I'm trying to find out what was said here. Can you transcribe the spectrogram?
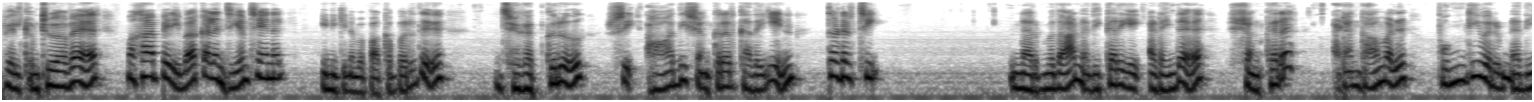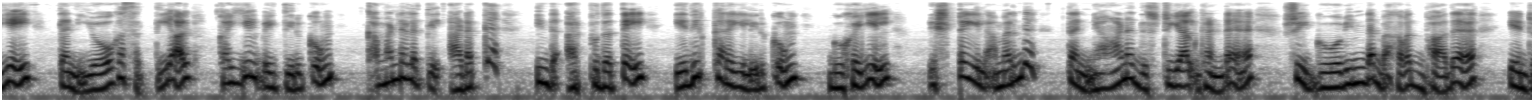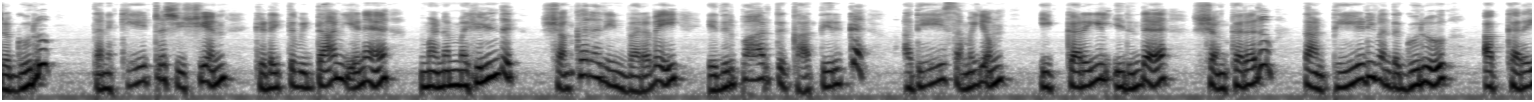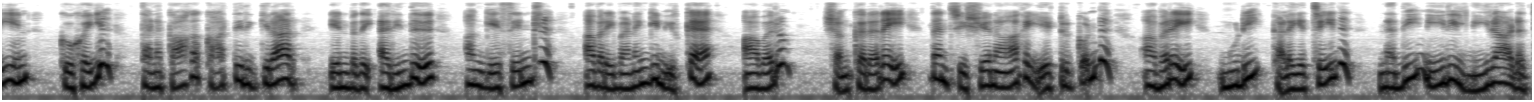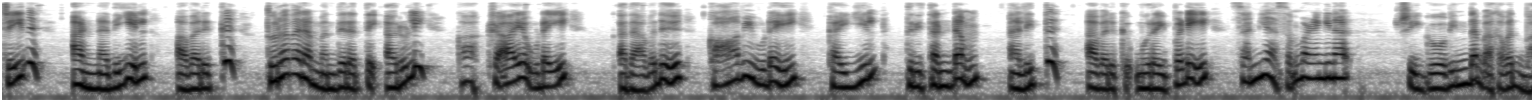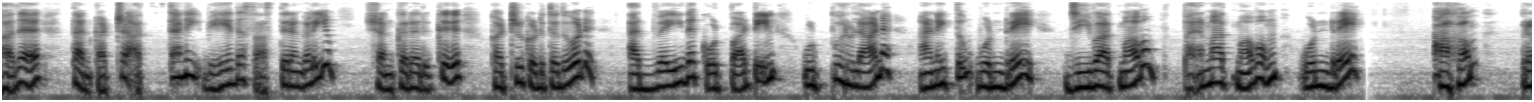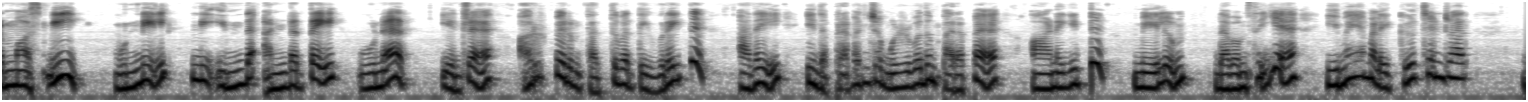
Welcome to our மகா பெரிவா களஞ்சியம் channel இன்னைக்கு நம்ம பார்க்க போகிறது ஜெகத்குரு ஸ்ரீ ஆதிசங்கரர் கதையின் தொடர்ச்சி. நர்மதா நதிக்கரையை அடைந்த சங்கரர் அடங்காமல் பொங்கி வரும் நதியை தன் யோக சக்தியால் கையில் வைத்திருக்கும் கமண்டலத்தில் அடக்க இந்த அற்புதத்தை எதிர்க்கரையில் இருக்கும் குகையில் இஷ்டையில் அமர்ந்து தன் ஞான திருஷ்டியால் கண்ட ஸ்ரீ கோவிந்த பகவத்பாதர் என்ற குரு தனக்கேற்ற சிஷ்யன் கிடைத்துவிட்டான் என மனம் மகிழ்ந்து சங்கரரின் வரவை எதிர்பார்த்து காத்திருக்க அதே சமயம் இக்கரையில் இருந்த சங்கரரும் தான் தேடி வந்த குரு அக்கரையின் குகையில் தனக்காக காத்திருக்கிறார் என்பதை அறிந்து அங்கே சென்று அவரை வணங்கி நிற்க அவரும் சங்கரரை தன் சிஷ்யனாக ஏற்றுக்கொண்டு அவரை முடி களையச் செய்து நதி நீரில் நீராடச் செய்து அந்நதியில் அவருக்கு துறவர மந்திரத்தை அருளி காக்ஷாய உடை அதாவது காவி உடை கையில் திரிதண்டம் அளித்து அவருக்கு முறைப்படி சந்நியாசம் வழங்கினார். ஸ்ரீ கோவிந்த பகவத்பாதர் தான் கற்ற அத்தனை வேத சாஸ்திரங்களையும் சங்கரருக்கு கற்றுக் கொடுத்ததோடு அத்வைத கோட்பாட்டின் உட்பொருளான அனைத்தும் ஒன்றே. ஜீவாத்மாவும் பரமாத்மாவும் ஒன்றே. அகம் பிரம்மாஸ்மி உன்னில் நீ இந்த அண்டத்தை உணர் என்ற அருட்பெரும் தத்துவத்தை உரைத்து அதை இந்த பிரபஞ்சம் முழுவதும் பரப்ப ஆணையிட்டு மேலும் தவம் செய்ய இமயமலைக்கு சென்றார்.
